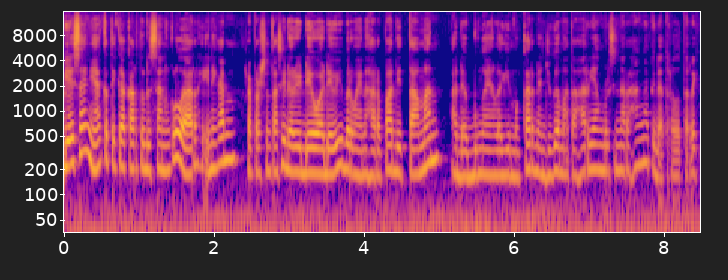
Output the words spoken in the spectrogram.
Biasanya ketika kartu desan keluar, ini kan representasi dari dewa-dewi bermain harpa di taman, ada bunga yang lagi mekar dan juga matahari yang bersinar hangat tidak terlalu terik.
